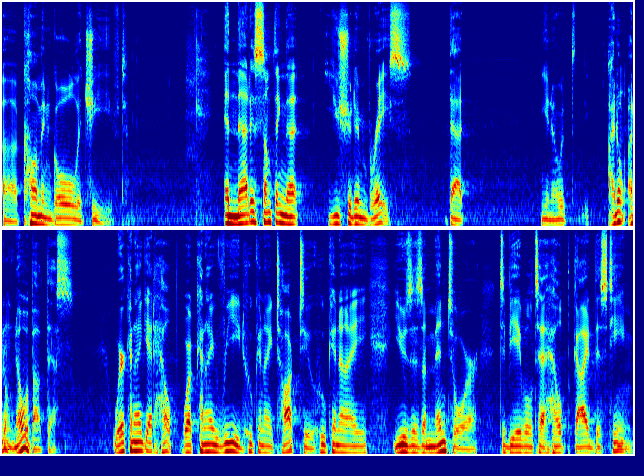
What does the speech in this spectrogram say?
a common goal achieved. And that is something that you should embrace. That, you know, it, I don't, I don't know about this. Where can I get help? What can I read? Who can I talk to? Who can I use as a mentor to be able to help guide this team?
